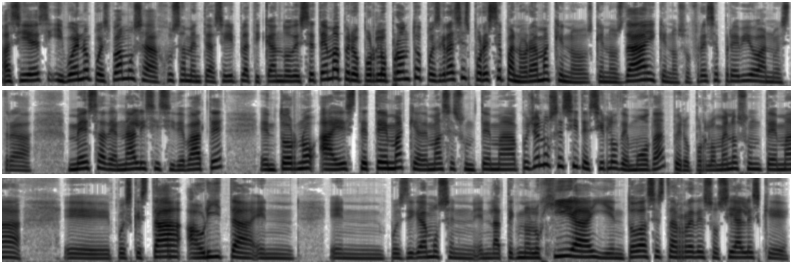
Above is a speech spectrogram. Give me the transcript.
Así es, y bueno, pues vamos a justamente a seguir platicando de ese tema, pero por lo pronto, pues gracias por ese panorama que nos que nos da y que nos ofrece previo a nuestra mesa de análisis y debate en torno a este tema, que además es un tema, pues yo no sé si decirlo de moda, pero por lo menos un tema, eh, pues que está ahorita en, en pues digamos en, en, la tecnología y en todas estas redes sociales que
